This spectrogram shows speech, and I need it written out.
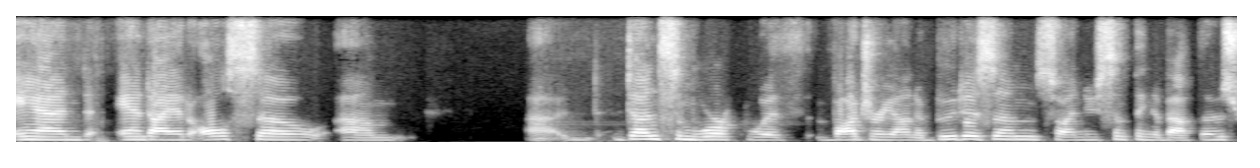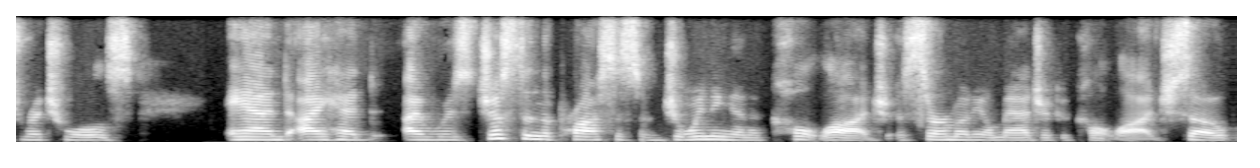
And, and I had also um, uh, done some work with Vajrayana Buddhism, so I knew something about those rituals. And I had I was just in the process of joining an occult lodge, a ceremonial magic occult lodge. So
